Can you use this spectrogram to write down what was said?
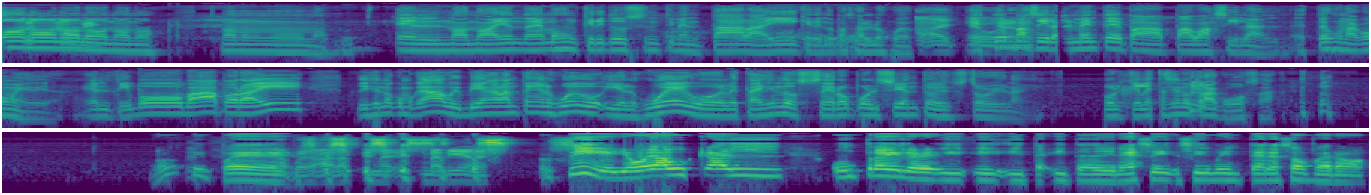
no, no, no, no, no, no. No, no, no, no, El, no, no, hay, no tenemos un crédito sentimental ahí queriendo pasar los juegos. Esto es vacilarmente para vacilar. Esto es una comedia. El tipo va por ahí diciendo como que, ah, voy bien adelante en el juego y el juego le está diciendo 0% del storyline. Porque él está haciendo otra cosa. Ok, pues. pues sí, yo voy a buscar un trailer y, y, te, y te, diré si, si, me interesó, pero.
